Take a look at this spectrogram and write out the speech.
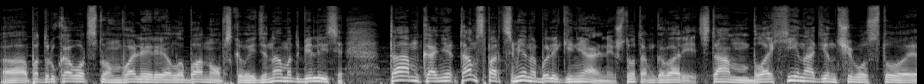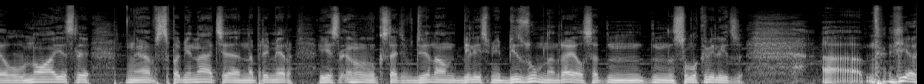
э, под руководством Валерия Лобановского, и Динамо Тбилиси. Там, там спортсмены были гениальные, что там говорить. Там Блохин один чего стоил, ну, а если вспоминать, например, если, ну, кстати, в Динамо Тбилиси мне безумно нравился Сулаквилидзе. А, я,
